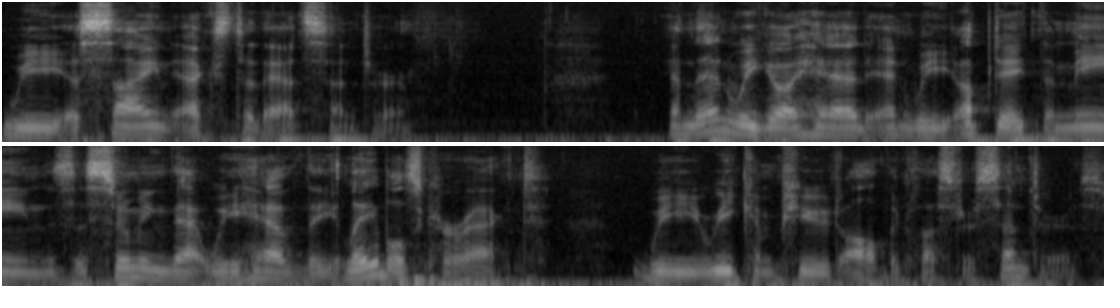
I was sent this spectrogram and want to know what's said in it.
We assign x to that center. And then we go ahead and we update the means, assuming that we have the labels correct, we recompute all the cluster centers.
